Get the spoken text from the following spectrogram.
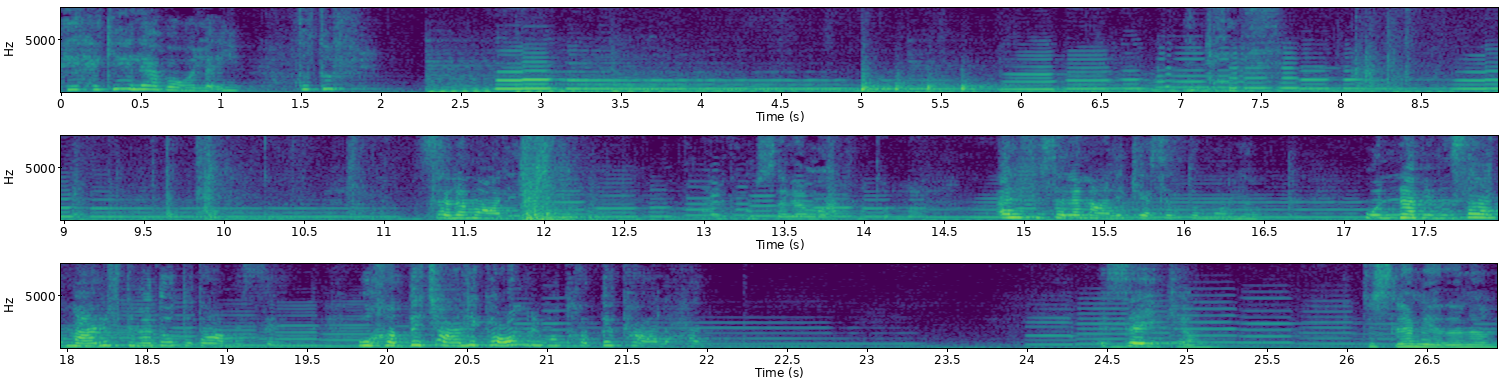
هي الحكاية لعبة ولا إيه؟ ده طفل. ادخل. السلام عليكم. وعليكم السلام ورحمة الله. ألف سلام عليك يا ست أم رياض والنبي من ساعة ما عرفت ما دقت طعم الزيت وخضيتش عليك عمري ما اتخضيتها على حد. إزيك يا أم؟ تسلمي يا ضناي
